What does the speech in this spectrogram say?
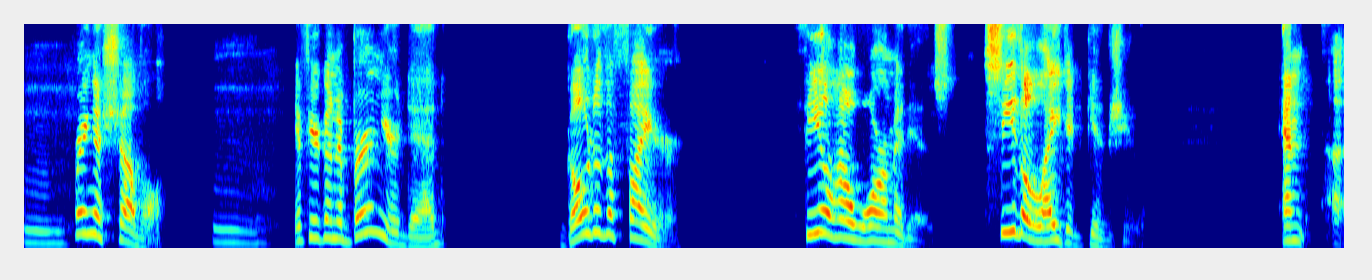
mm. bring a shovel. Mm. If you're going to burn your dead, go to the fire. Feel how warm it is. See the light it gives you. And uh,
